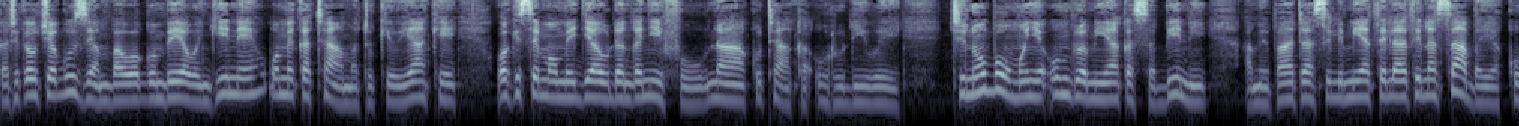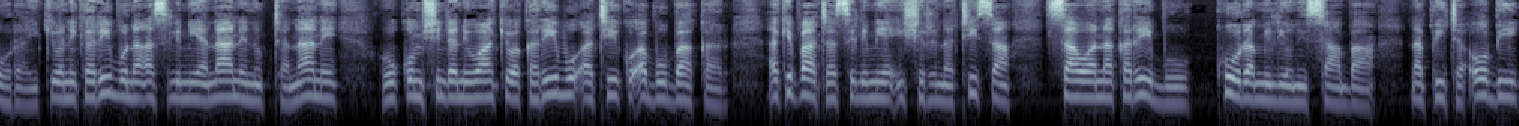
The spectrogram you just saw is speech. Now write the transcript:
katika uchaguzi ambao wagombea wengine wamekataa matokeo yake wakisema umejaa udanganyifu na kutaka urudiwe. Tinubu mwenye umri wa miaka sabini amepata asilimia 37 ya kura ikiwa ni karibu na asilimia 8.8 huku mshindani wake wa karibu Atiku Abubakar akipata asilimia 29 sawa na karibu kura milioni saba na Peter Obi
